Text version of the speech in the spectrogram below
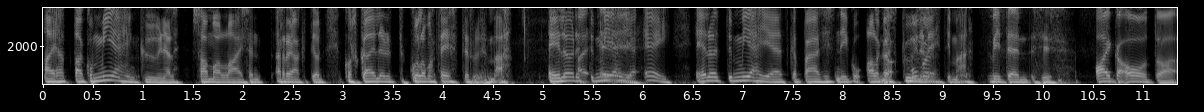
aiheuttaako miehen kyynel samanlaisen reaktion, koska ei löydetty kuulemma testiryhmää. Ei löydetty Ai, miehiä, ei. ei. Ei löydetty miehiä, jotka pääsis niinku alkaisi No, kyynelehtimään. Miten siis, aika outoa.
